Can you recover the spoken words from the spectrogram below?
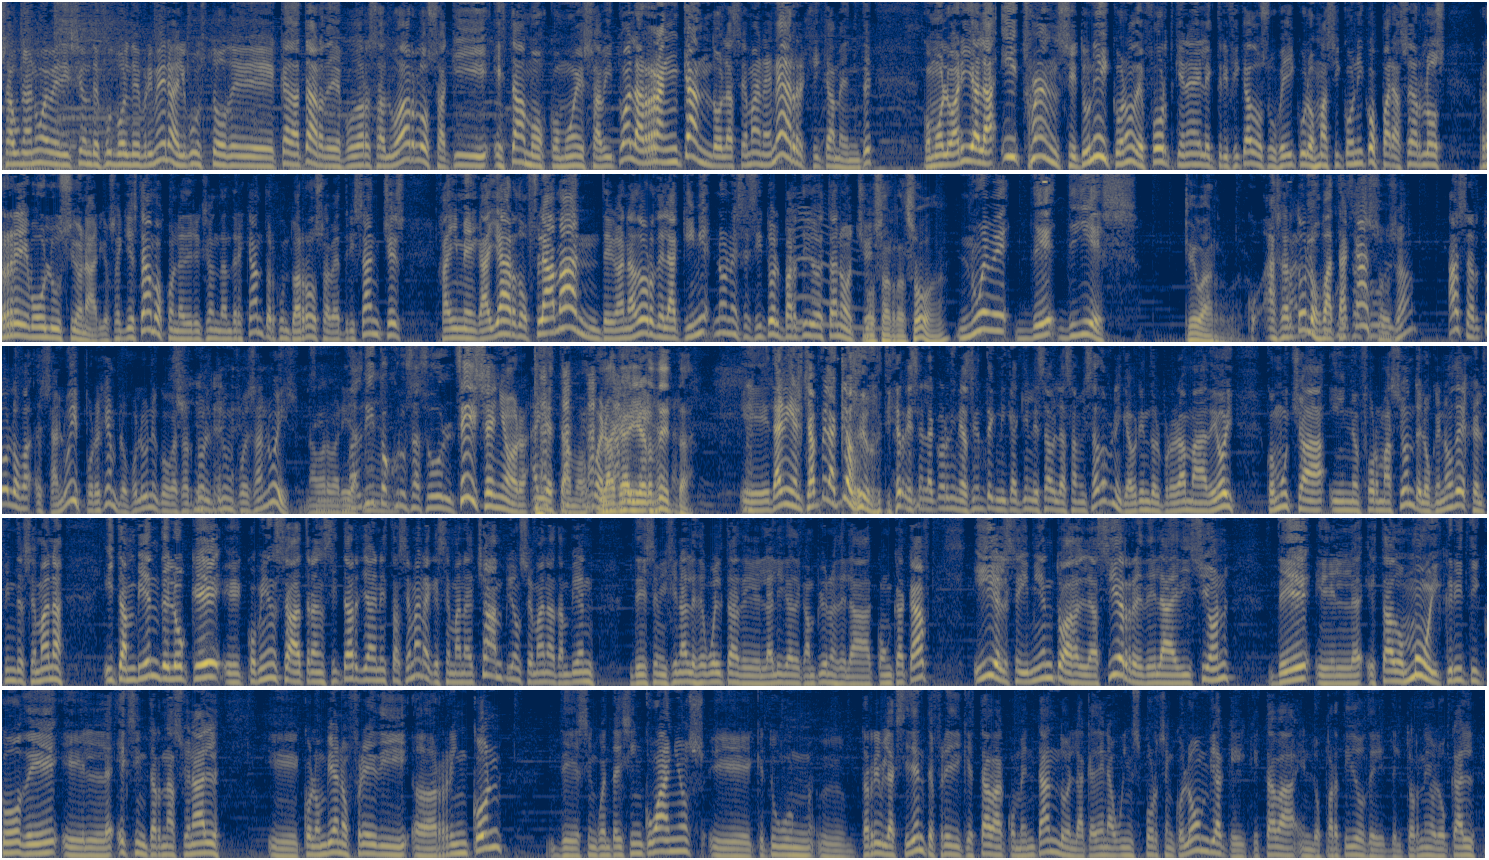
Bienvenidos a una nueva edición de Fútbol de Primera. El gusto de cada tarde de poder saludarlos. Aquí estamos, como es habitual, arrancando la semana enérgicamente, como lo haría la e-Transit, un ícono de Ford, quien ha electrificado sus vehículos más icónicos para hacerlos revolucionarios. Aquí estamos con la dirección de Andrés Cantor, junto a Rosa Beatriz Sánchez, Jaime Gallardo, flamante ganador de la quiniela. No necesitó el partido de esta noche. Nos arrasó, ¿eh? 9 de 10. Qué bárbaro. Acertó los batacazos, ¿ah? Acertó los San Luis, por ejemplo, fue el único que acertó el triunfo de San Luis. Una barbaridad. Maldito Cruz Azul. Sí, señor, ahí estamos. Bueno, la gallardeta. eh, Daniel Chapela, Claudio Gutiérrez en la coordinación técnica, quien les habla, Sami Sadovnik, abriendo el programa de hoy con mucha información de lo que nos deja el fin de semana y también de lo que eh, comienza a transitar ya en esta semana, que es semana de Champions, semana también de semifinales de vuelta de la Liga de Campeones de la CONCACAF y el seguimiento al cierre de la edición del estado muy crítico del ex internacional eh, colombiano Freddy eh, Rincón, de 55 años, eh, que tuvo un terrible accidente. Freddy que estaba comentando en la cadena Win Sports en Colombia, que, estaba en los partidos de- del torneo local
